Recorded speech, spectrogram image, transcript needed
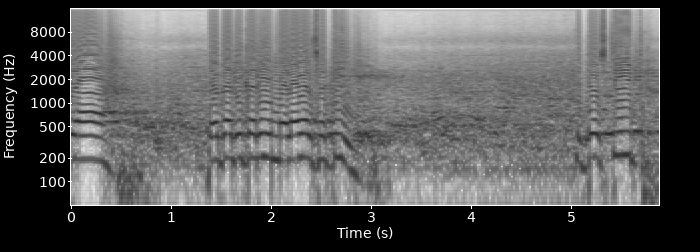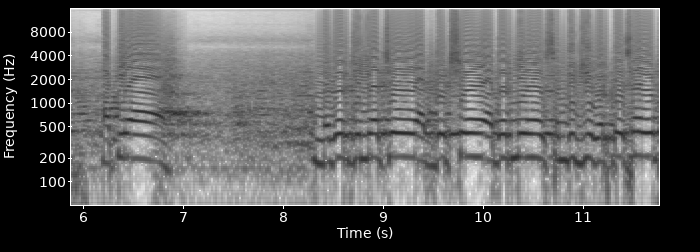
आजच्या पदाधिकारी मेळाव्यासाठी उपस्थित आपल्या नगर जिल्ह्याचे अध्यक्ष आदरणीय संदीपजी वरपे साहेब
